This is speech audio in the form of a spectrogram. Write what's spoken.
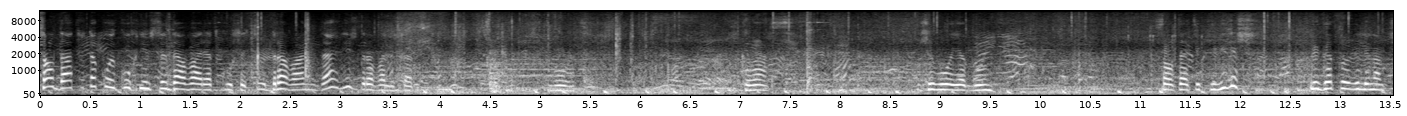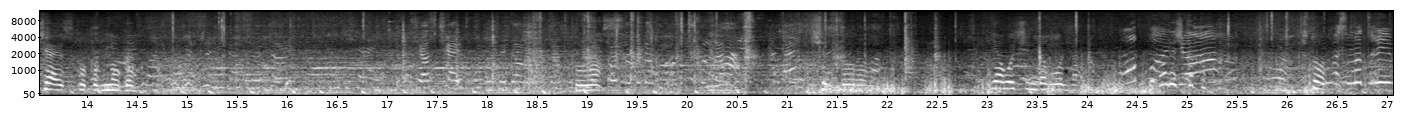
солдаты такой кухне всегда варят кушать. Вот дровами, да? Видишь, дрова лежат. Вот. Класс. Живой огонь. Солдатики, видишь? Приготовили нам чаю сколько много. Класс. Очень здорово. Я очень довольна. Опа, я... Что? Посмотри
